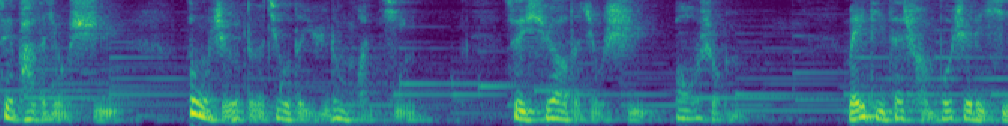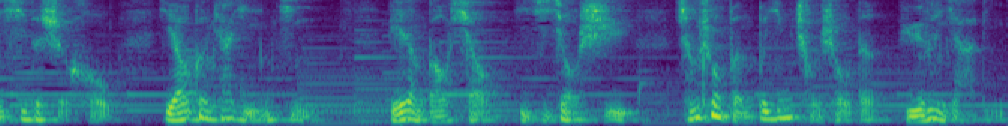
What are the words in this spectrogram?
最怕的就是动辄得咎的舆论环境，最需要的就是包容。媒体在传播这类信息的时候，也要更加严谨，别让高校以及教师承受本不应承受的舆论压力。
